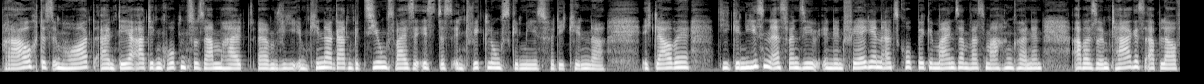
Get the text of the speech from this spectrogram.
braucht es im Hort einen derartigen Gruppenzusammenhalt ähm, wie im Kindergarten, beziehungsweise ist es entwicklungsgemäß für die Kinder? Ich glaube, die genießen es, wenn sie in den Ferien als Gruppe gemeinsam was machen können. Aber so im Tagesablauf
